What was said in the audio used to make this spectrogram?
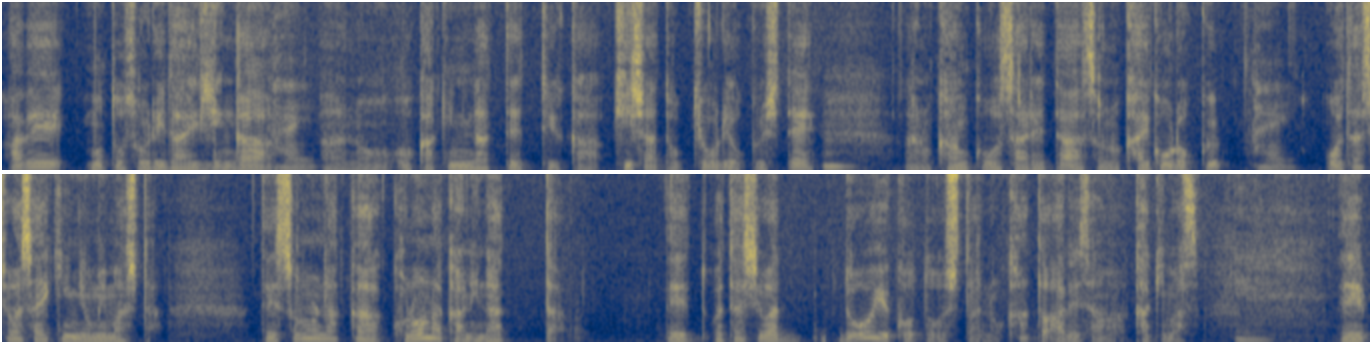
安倍元総理大臣が、はいあのお書きになってっていうか記者と協力して、あの刊行されたその回顧録、はい。私は最近読みました。で、その中、コロナ禍になった。で、私はどういうことをしたのかと安倍さんは書きます。ええで、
